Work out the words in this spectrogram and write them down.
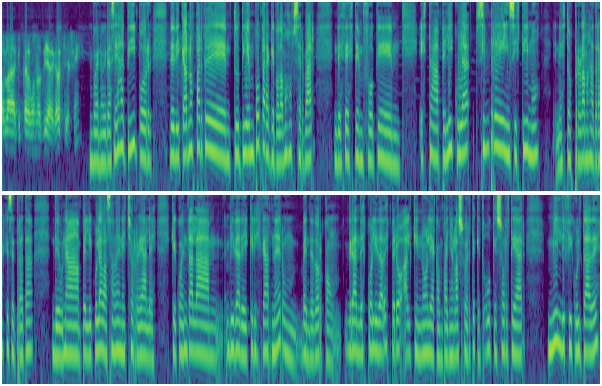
Hola, ¿qué tal? Buenos días, gracias. ¿eh? Bueno, gracias a ti por dedicarnos parte de tu tiempo para que podamos observar desde este enfoque esta película. Siempre insistimos en estos programas atrás que se trata de una película basada en hechos reales, que cuenta la vida de Chris Gardner, un vendedor con grandes cualidades, pero al que no le acompañó la suerte, que tuvo que sortear mil dificultades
